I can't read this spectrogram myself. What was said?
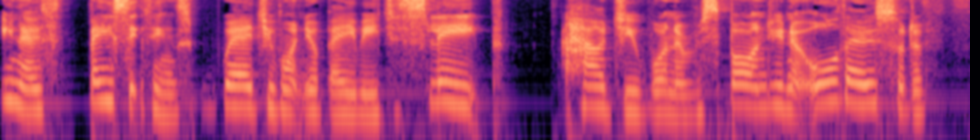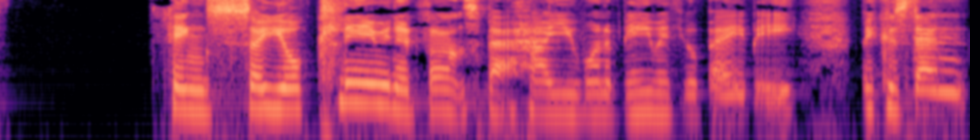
you know, basic things. Where do you want your baby to sleep? How do you want to respond? You know, all those sort of things. So you're clear in advance about how you want to be with your baby because then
